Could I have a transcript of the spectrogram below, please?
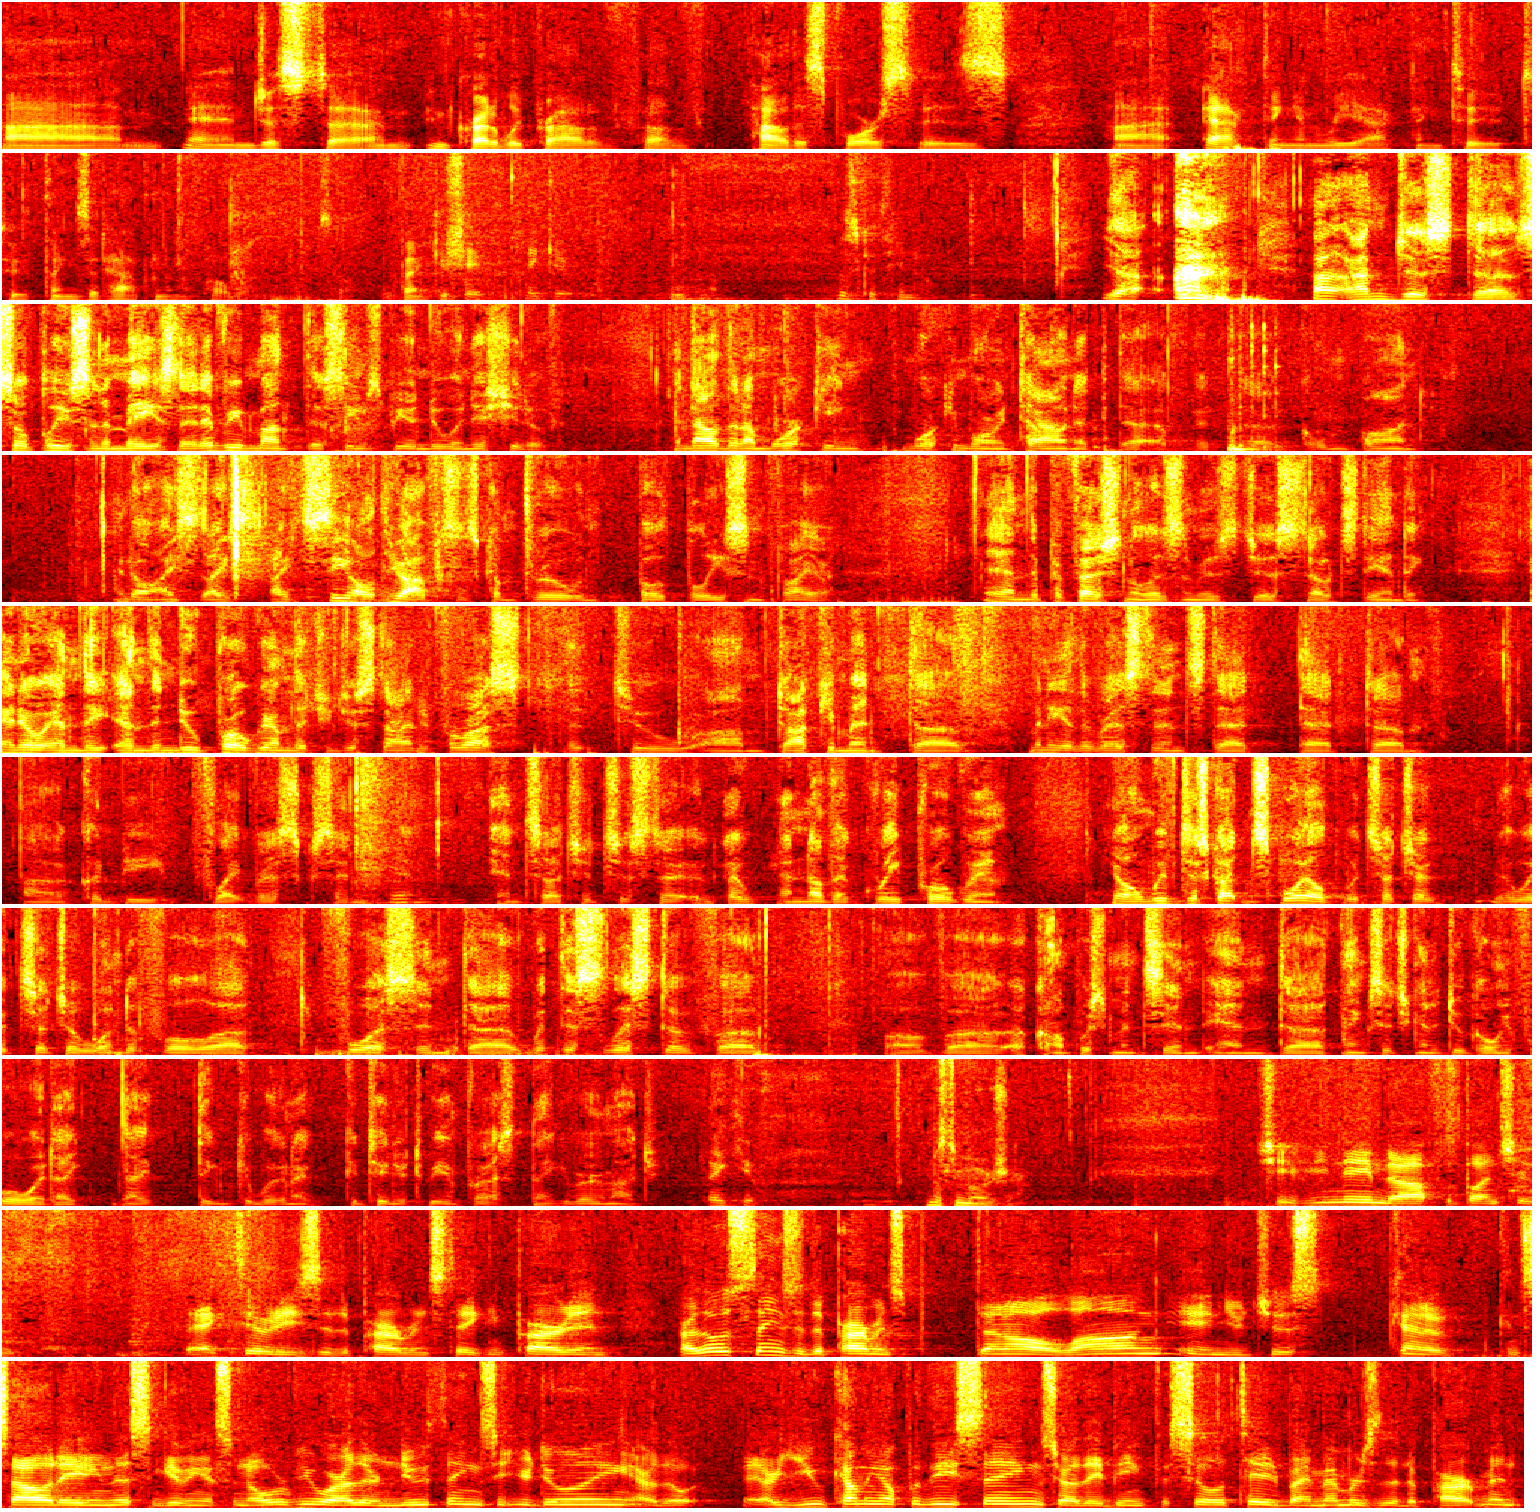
Um, And just, uh, I'm incredibly proud of, of how this force is uh, acting and reacting to, to things that happen in the public. So, thank you. Appreciate it. Thank you. Ms. Catino. Yeah, I- I'm just uh, so pleased and amazed that every month there seems to be a new initiative. And now that I'm working, working more in town at, uh, at uh, Golden Pond, you know, I, I, I see all the officers come through, in both police and fire, and the professionalism is just outstanding. I know, and the, and the new program that you just started for us that- to um, document uh, many of the residents that, that um, uh, could be flight risks and, and- and such, it's just a, a- another great program. You know, we've just gotten spoiled with such a, with such a wonderful uh, force, and uh, with this list of, uh, of uh, accomplishments and, and uh, things that you're going to do going forward, I, I think we're going to continue to be impressed. Thank you very much. Thank you. Mr. Mosier. Chief, you named off a bunch of activities the department's taking part in. Are those things the department's done all along, and you're just kind of consolidating this and giving us an overview? Are there new things that you're doing? Are, tho- are you coming up with these things? Are they being facilitated by members of the department?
